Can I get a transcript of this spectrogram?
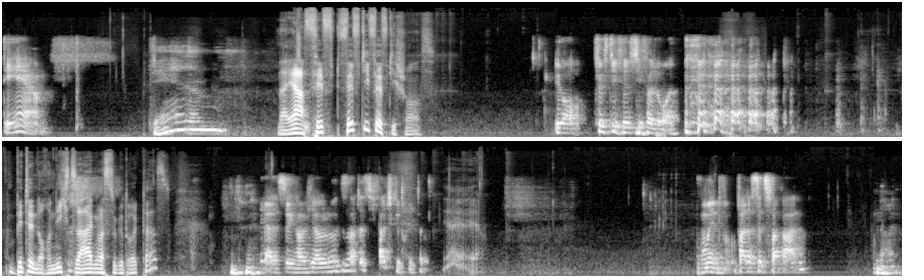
Damn. Damn. Naja, 50-50 Chance. Ja, 50-50 verloren. Bitte noch nicht sagen, was du gedrückt hast. ja, deswegen habe ich ja nur gesagt, dass ich falsch gedrückt habe. Ja, ja, ja. Moment, war das jetzt verraten? Nein.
